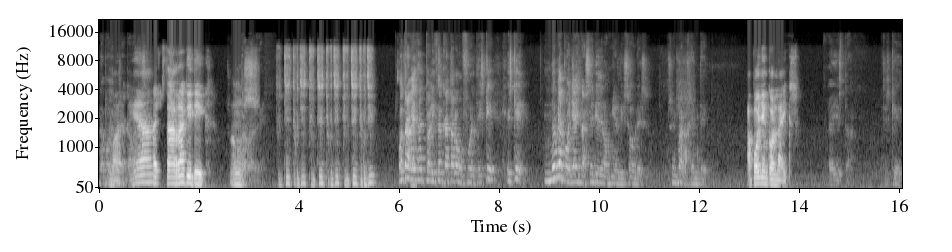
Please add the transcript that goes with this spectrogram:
No podemos madre acabar. mía. Ahí está Rakitic. Vamos. Otra vez actualiza el catálogo fuerte. Es que, es que no me apoyáis la serie de los mierdis sobres. Sois mala gente. Apoyen con likes. Ahí está. Si es que,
